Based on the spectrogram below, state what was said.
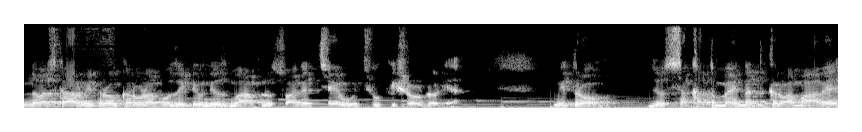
નમસ્કાર મિત્રો કરોડા પોઝિટિવ ન્યૂઝમાં આપનું સ્વાગત છે. હું છું કિશોર ડોડિયા. મિત્રો, જો સખત મહેનત કરવામાં આવે,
